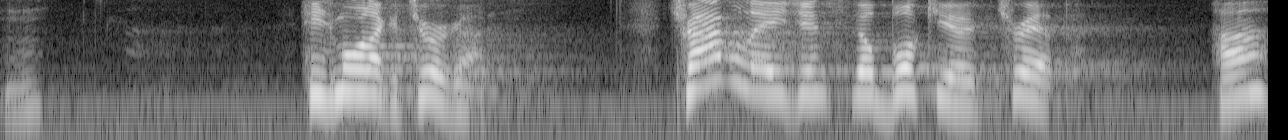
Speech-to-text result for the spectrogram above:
Hmm? He's more like a tour guide. Travel agents, they'll book you a trip, huh?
